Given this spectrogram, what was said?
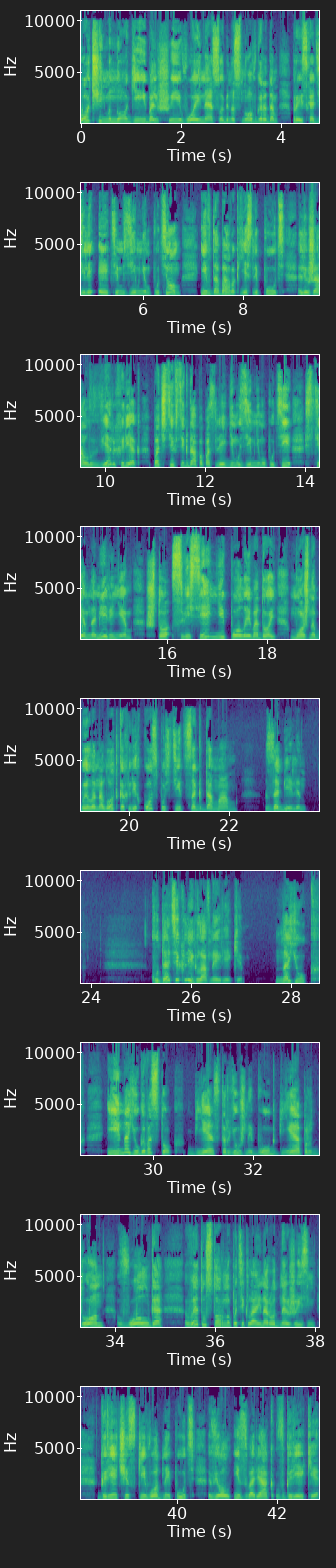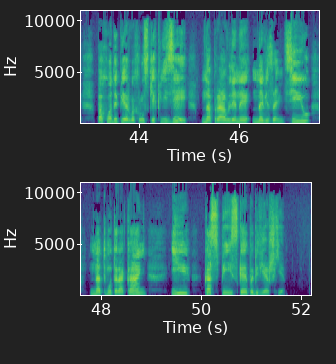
Очень многие большие войны, особенно с Новгородом, происходили этим зимним путем, и вдобавок, если путь лежал вверх рек, почти всегда по последнему зимнему пути с тем намерением, что с весенней полой водой можно было на лодках легко спуститься к домам. Забелин. Куда текли главные реки? На юг и на юго-восток. Днестр, Южный Буг, Днепр, Дон, Волга. В эту сторону потекла и народная жизнь. Греческий водный путь вел из варяг в греки. Походы первых русских князей направлены на Византию, на Тмутаракань и Каспийское побережье.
